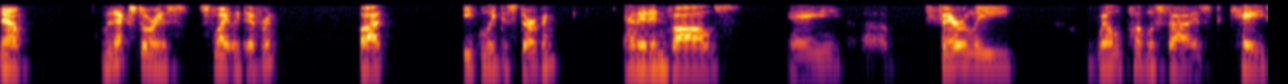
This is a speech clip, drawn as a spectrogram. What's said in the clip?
Now, the next story is slightly different, but equally disturbing, and it involves a uh, fairly well publicized case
